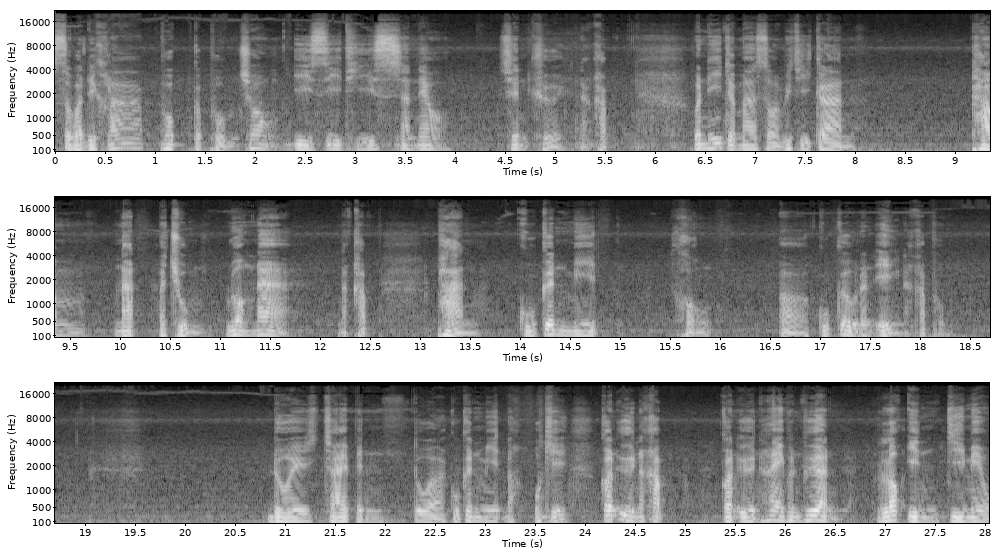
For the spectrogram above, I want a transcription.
สวัสดีครับ พบกับผมช่อง Easy t e a Channel เช่นเคยนะครับ วันนี้จะมาสอนวิธีการทำนัดประชุมล่วงหน้านะครับ ผ่าน Google Meet ของออ Google นั่นเองนะครับผม โดยใช้เป็นตัว Google Meet เนาะโอเค ก่อนอื่นนะครับ ก่อนอื่นให้เพื่อนๆ ล็อกอิน Gmail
